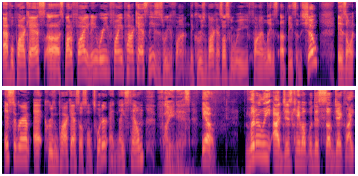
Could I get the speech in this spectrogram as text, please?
Apple Podcasts, uh, Spotify, and anywhere you can find your podcast needs is where you can find the Crewsin Podcast. Also, where you can find latest updates of the show is on Instagram at Crewsin Podcast. Also on Twitter at Nicetown Finest. Yo, literally, I just came up with this subject like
